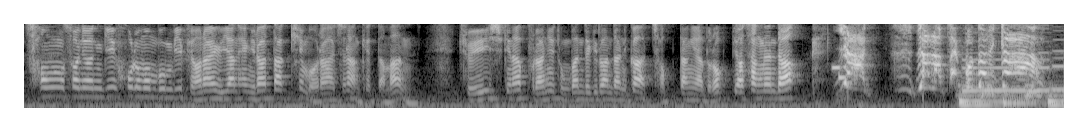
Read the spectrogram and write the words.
청소년기 호르몬 분비 변화에 의한 행위라 딱히 뭐라 하진 않겠다만 죄의식이나 불안이 동반되기도 한다니까 적당히 하도록 뼈 삭는다. 야! 야, 나 책 본다니까!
